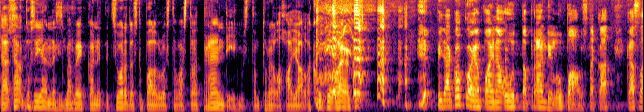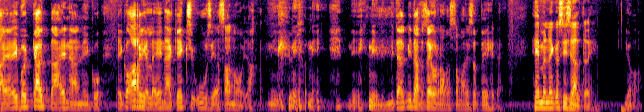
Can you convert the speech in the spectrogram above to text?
Tämä, tämä on tosi jännä. Siis mä veikkaan, että suoratoistopalveluista vastaavat brändi-ihmiset on todella hajalla koko ajan. Pitää koko ajan painaa uutta brändilupausta kasaan ja ei voi käyttää enää, niin kuin, eikö Arjelle enää keksy uusia sanoja. Niin, niin, niin, niin, niin, niin, mitä, mitä seuraavassa vaiheessa tehdä? Hei, mennäänkö sisältöihin? Joo.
